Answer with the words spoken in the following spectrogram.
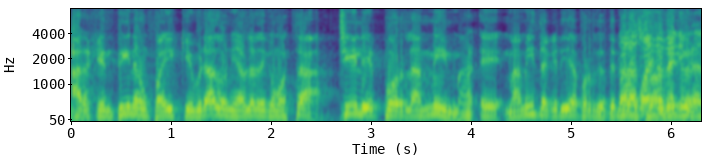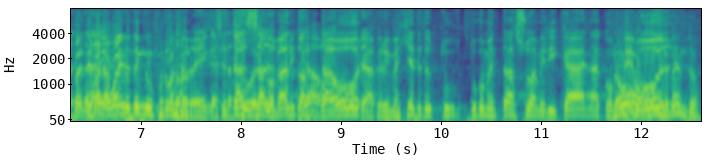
Argentina, un país quebrado, ni hablar de cómo está. Chile, por las mismas. Eh, mamita querida, por Dios. De Paraguay, no tengo, de Paraguay no tengo información. Se está están salvando complicado. hasta ahora, pero imagínate, tú, tú, tú comentabas Sudamericana, con No, Mebol. tremendo.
